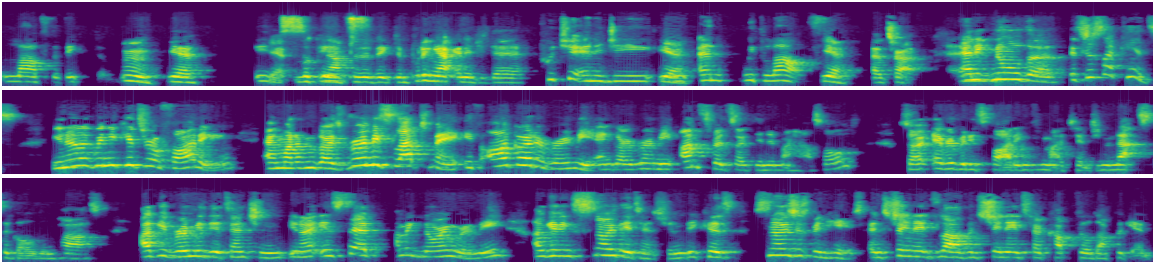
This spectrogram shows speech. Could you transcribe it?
love the victim. Mm, yeah, yeah, looking after the victim, putting out energy there. Put your energy, yeah, in, and with love. Yeah, that's right. And, and, ignore the. It's just like kids. You know, like when your kids are all fighting, and one of them goes, "Rumi slapped me." If I go to Rumi and go, "Rumi, I'm spread so thin in my household, so everybody's fighting for my attention," and that's the golden pass I give Rumi the attention. You know, instead, I'm ignoring Rumi. I'm giving Snow the attention because Snow's just been hit and she needs love and she needs her cup filled up again.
